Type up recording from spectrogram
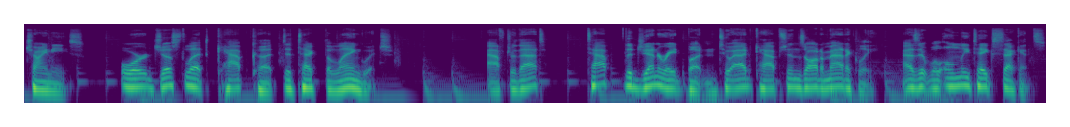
Chinese, or just let CapCut detect the language. After that, tap the Generate button to add captions automatically, as it will only take seconds.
